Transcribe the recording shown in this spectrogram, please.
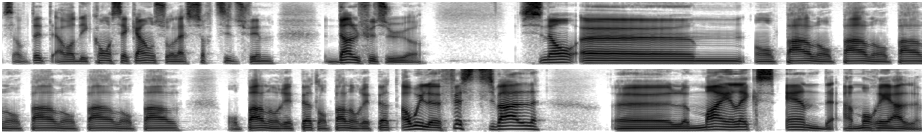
ça va peut-être avoir des conséquences sur la sortie du film dans le futur. Sinon, euh, on parle, on parle, on parle, on parle, on parle, on parle, on parle, on répète, on parle, on répète. Ah oui, le festival, euh, le Milex End à Montréal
